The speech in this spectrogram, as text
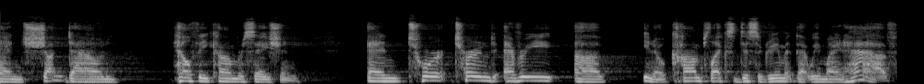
and shut down healthy conversation and tor- turned every uh, you know complex disagreement that we might have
